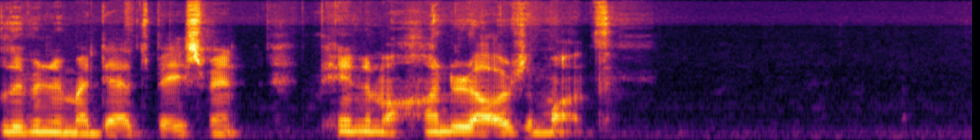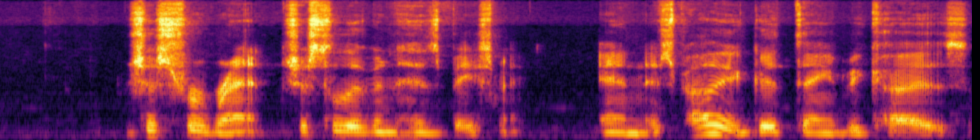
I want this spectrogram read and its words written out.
living in my dad's basement, paying him $100 a month just for rent, just to live in his basement. And it's probably a good thing because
